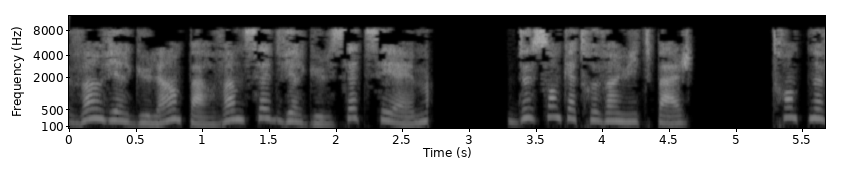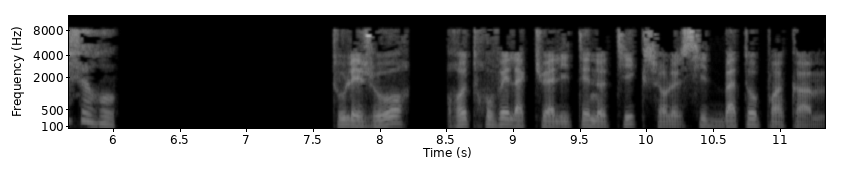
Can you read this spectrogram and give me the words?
20,1 par 27,7 cm. 288 pages. 39 euros. Tous les jours, retrouvez l'actualité nautique sur le site bateau.com.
